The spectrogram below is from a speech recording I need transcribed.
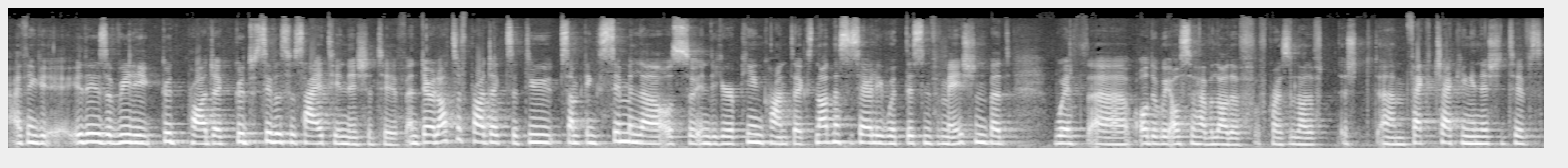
I think it is a really good project, good civil society initiative. And there are lots of projects that do something similar also in the European context, not necessarily with disinformation, but with, uh, although we also have a lot of, of course, a lot of um, fact checking initiatives,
